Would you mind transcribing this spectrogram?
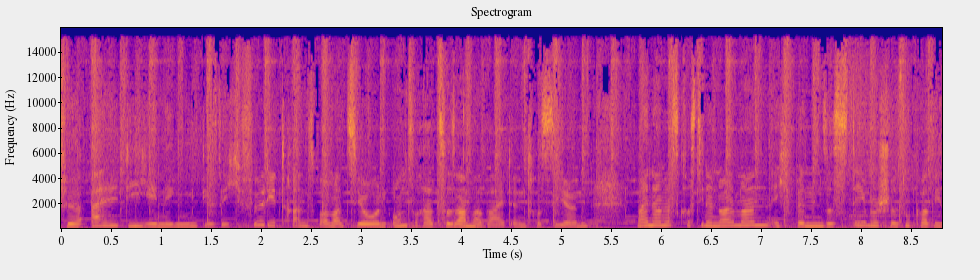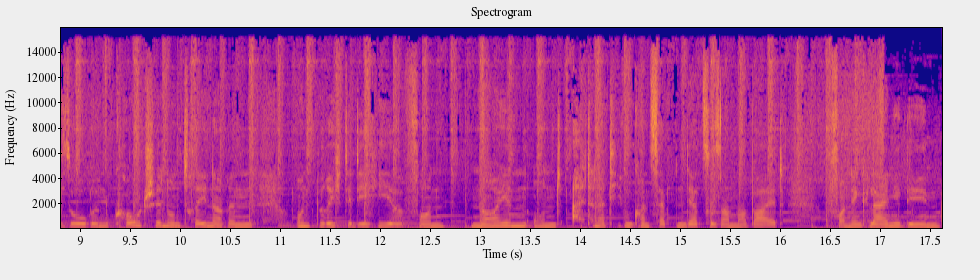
für all diejenigen, die sich für die Transformation unserer Zusammenarbeit interessieren. Mein Name ist Christine Neumann, ich bin systemische Supervisorin, Coachin und Trainerin und berichte dir hier von neuen und alternativen Konzepten der Zusammenarbeit, von den kleinen Ideen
